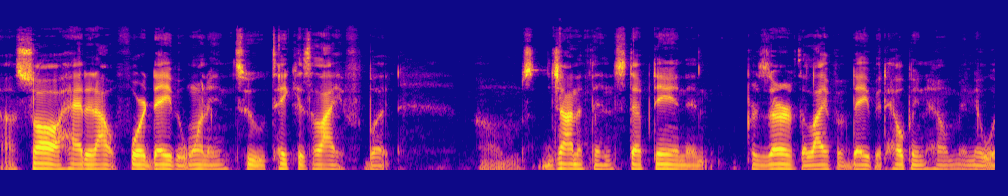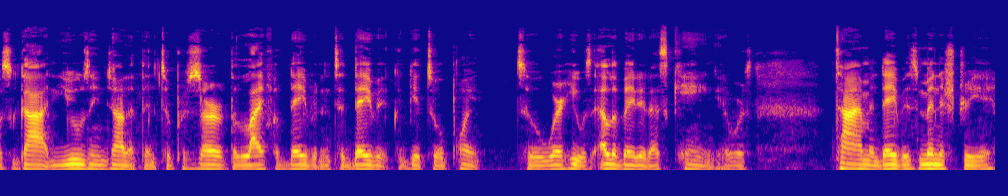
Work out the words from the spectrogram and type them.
uh, Saul had it out for David, wanting to take his life, but um, Jonathan stepped in and preserve the life of David, helping him. And it was God using Jonathan to preserve the life of David until David could get to a point to where he was elevated as king. It was time in David's ministry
